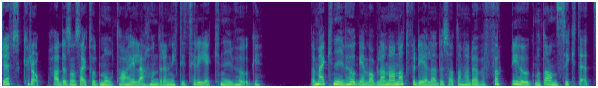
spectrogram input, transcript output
Jeffs kropp hade som sagt fått motta hela 193 knivhugg. De här knivhuggen var bland annat fördelade så att han hade över 40 hugg mot ansiktet,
